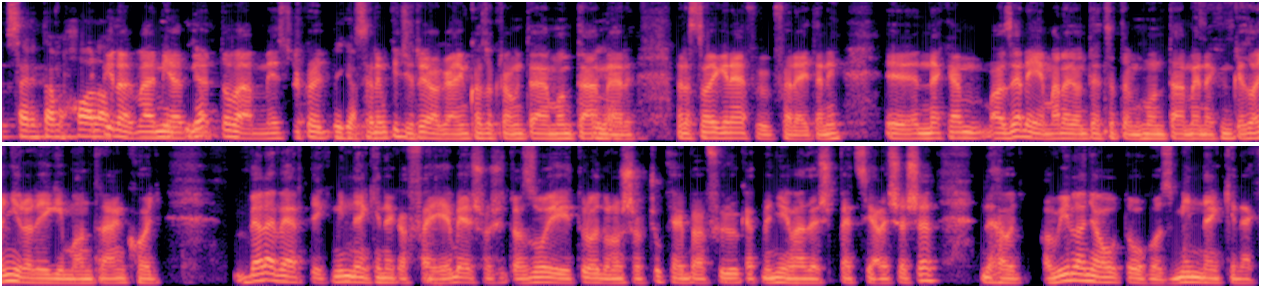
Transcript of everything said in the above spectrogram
Szerintem hal... Pillanat, már miért, miért tovább mész, csak hogy Igen. szerintem kicsit reagáljunk azokra, amit elmondtál, mert, mert azt végén el fogjuk felejteni. Nekem az elején már nagyon tetszett, amit mondtál, mert nekünk ez annyira régi mantránk, hogy beleverték mindenkinek a fejébe, és most itt a Zoe tulajdonosok csukják be a fülüket, mert nyilván ez egy speciális eset, de hogy a villanyautóhoz mindenkinek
